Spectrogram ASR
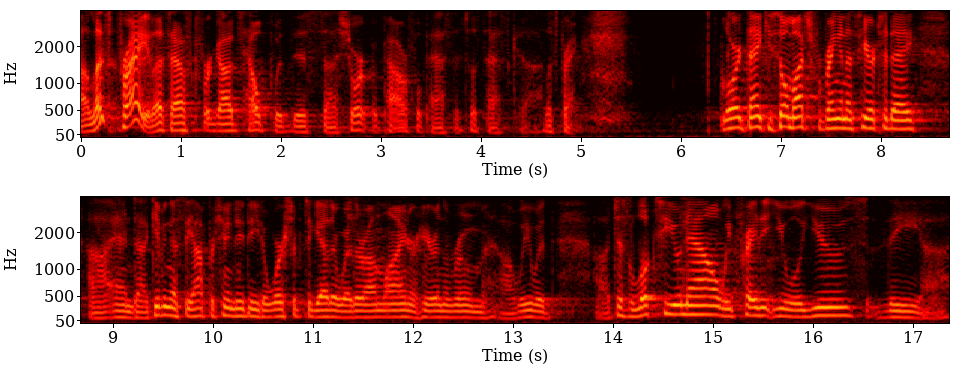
Uh, let's pray. Let's ask for God's help with this uh, short but powerful passage. Let's ask, uh, let's pray. Lord, thank you so much for bringing us here today uh, and uh, giving us the opportunity to worship together, whether online or here in the room. Uh, we would uh, just look to you now. We pray that you will use the, uh,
